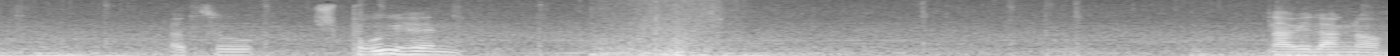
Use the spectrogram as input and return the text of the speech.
Hör zu sprühen. Na, wie lang noch?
